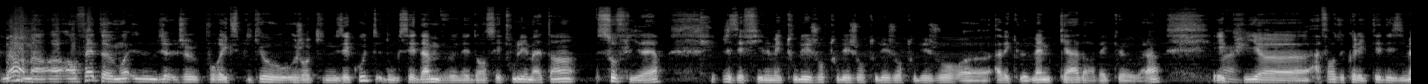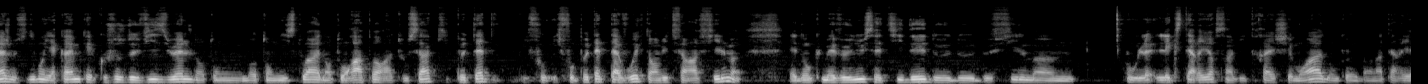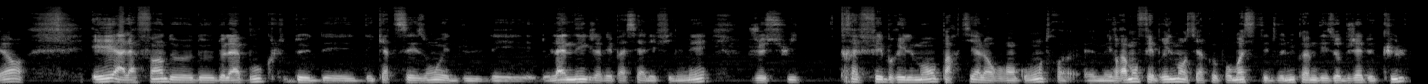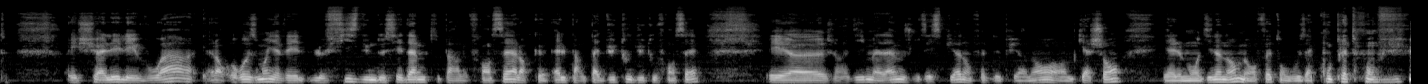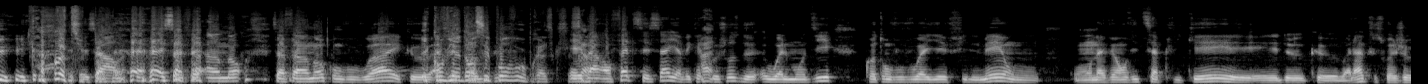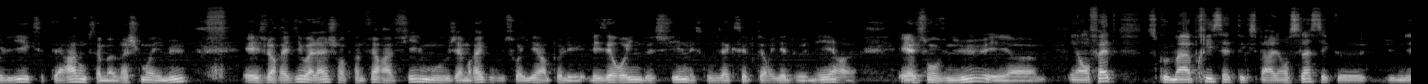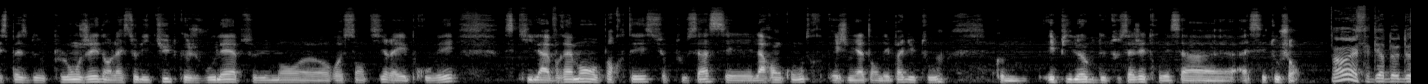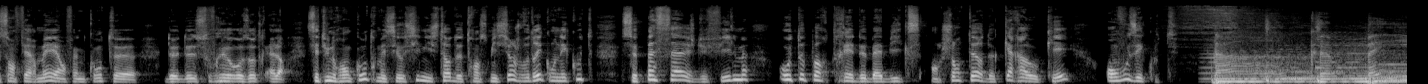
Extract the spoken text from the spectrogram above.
Non, mais en, fait, moi, je, je pourrais expliquer aux, aux gens qui nous écoutent. Donc ces dames venaient danser tous les matins sauf l'hiver. Je les ai filmés tous les jours, tous les jours, tous les jours, tous les jours, euh, avec le même cadre, avec euh, voilà. Et puis, euh, à force de collecter des images, je me suis dit bon, il y a quand même quelque chose de visuel dans ton dans ton histoire et dans ton rapport à tout ça qui peut-être il faut il faut peut-être t'avouer que tu as envie de faire un film. Et donc m'est venue cette idée de de, de film où l'extérieur s'inviterait chez moi, donc dans l'intérieur. Et à la fin de, de, de la boucle de, des, des quatre saisons et du, des, de l'année que j'avais passé à les filmer, je suis très fébrilement parti à leur rencontre, mais vraiment fébrilement. C'est-à-dire que pour moi, c'était devenu même des objets de culte et je suis allé les voir. Alors heureusement, il y avait le fils d'une de ces dames qui parle français, alors qu'elle parle pas du tout, du tout français. Et euh, je leur ai dit, Madame, je vous espionne en fait depuis un an en me cachant. Et elles m'ont dit non, non, mais en fait, on vous a complètement vu. tu ça, fait, ça fait un an, ça fait un an qu'on vous voit et que. Et qu'on vient danser pour vous presque. Et ben en fait, c'est ça. Il y avait quelque chose de où elles m'ont dit quand on vous voyait filmer, on on avait envie de s'appliquer et de que voilà que ce soit joli etc donc ça m'a vachement ému. Et je leur ai dit voilà je suis en train de faire un film où j'aimerais que vous soyez un peu les, les héroïnes de ce film. Est-ce que vous accepteriez de venir? Et elles sont venues et euh, et en fait ce que m'a appris cette expérience là c'est que d'une espèce de plongée dans la solitude que je voulais absolument euh, ressentir et éprouver ce qui l'a vraiment emporté sur tout ça c'est la rencontre et je m'y attendais pas du tout comme épilogue de tout ça, j'ai trouvé ça euh, assez touchant. Ah ouais, c'est-à-dire de, de s'enfermer, en fin de compte, euh, de, de s'ouvrir aux autres. Alors, c'est une rencontre, mais c'est aussi une histoire de transmission. Je voudrais qu'on écoute ce passage du film, Autoportrait de Babix en chanteur de karaoké. On vous écoute. 那个美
